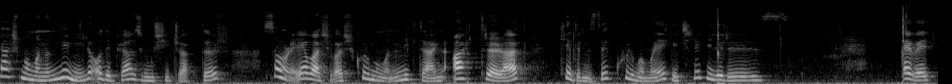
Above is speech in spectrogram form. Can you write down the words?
yaş mamanın nemiyle o da biraz yumuşayacaktır. Sonra yavaş yavaş kuru mamanın miktarını arttırarak kedimizi kuru mamaya geçirebiliriz. Evet,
